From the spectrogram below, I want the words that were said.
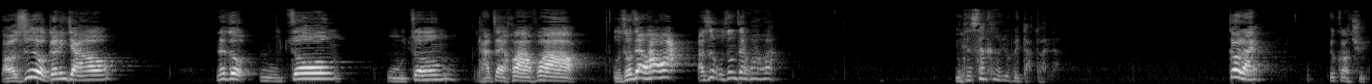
老师，我跟你讲哦，那个五中，五中他在画画，武中在画画，老师，武中在画画，你的上课又被打断了，告来又告去，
